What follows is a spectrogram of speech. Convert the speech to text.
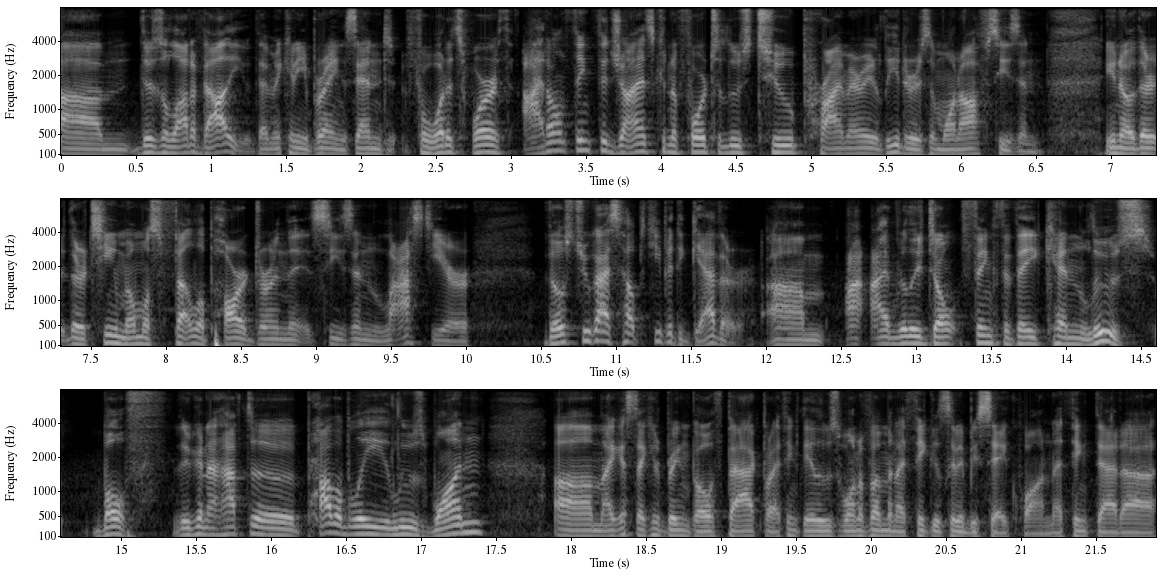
Um, there's a lot of value that McKinney brings. And for what it's worth, I don't think the Giants can afford to lose two primary leaders in one offseason. You know, their, their team almost fell apart during the season last year those two guys helped keep it together. Um, I, I, really don't think that they can lose both. They're going to have to probably lose one. Um, I guess they could bring both back, but I think they lose one of them, and I think it's going to be Saquon. I think that uh,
